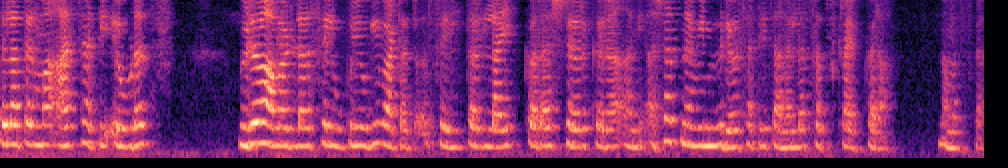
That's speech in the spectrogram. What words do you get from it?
चला तर मग आजसाठी एवढंच. व्हिडिओ आवडला असेल उपयोगी वाटत असेल तर लाईक करा शेअर करा आणि अशाच नवीन व्हिडिओसाठी चॅनलला सबस्क्राईब करा. नमस्कार.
